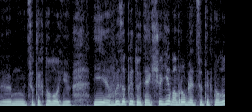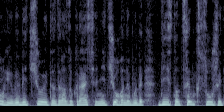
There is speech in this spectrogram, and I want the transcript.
ем, цю технологію. І ви запитуєте, якщо є, вам роблять цю технологію, ви відчуєте зразу краще, нічого не буде. Дійсно, цинк сушить.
